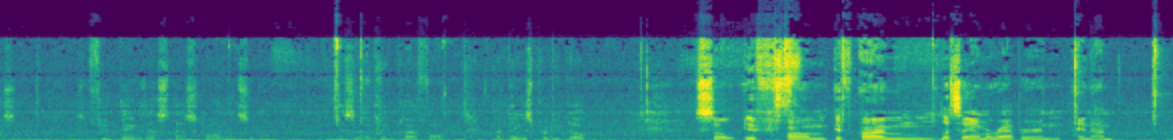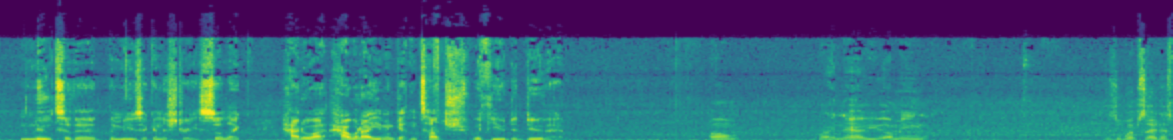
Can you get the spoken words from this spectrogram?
it's, it's a few things that's that's going into this uh, big platform. I think it's pretty dope. So if um if I'm let's say I'm a rapper and and I'm new to the the music industry, so like how do I how would I even get in touch with you to do that? Um, right now, you, I mean, there's a website that's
